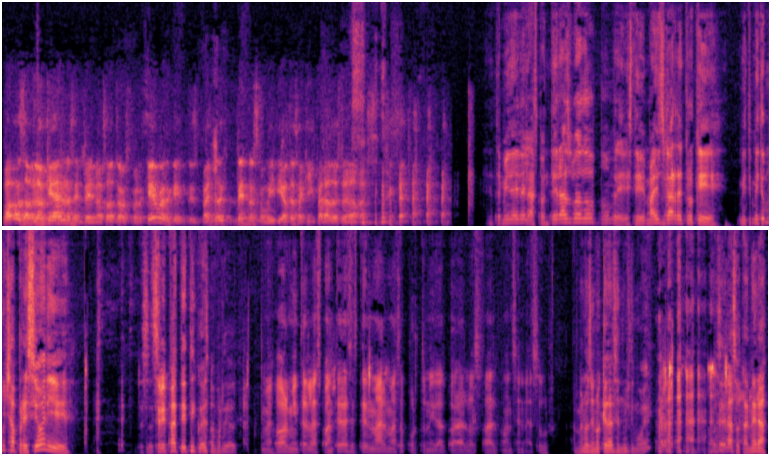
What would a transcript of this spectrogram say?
Vamos a bloquearnos entre nosotros. ¿Por qué? Porque pues, para no vernos como idiotas aquí parados nada más. También hay de las panteras, Vado. Hombre, este Miles Garrett creo que meti- metió mucha presión y. se ve patético eso, por Dios. Mejor, mientras las panteras estén mal, más oportunidad para los Falcons en la sur. A menos de no quedarse en último, ¿eh? Vamos a ver la sotanera.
